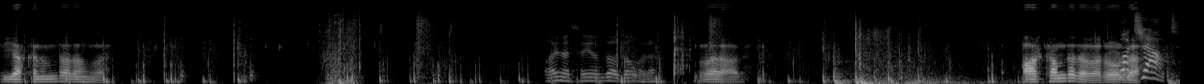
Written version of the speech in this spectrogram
yakınımda adam var. Aynen senin yanında adam var ha. Var abi. Arkamda da var Watch orada. out!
